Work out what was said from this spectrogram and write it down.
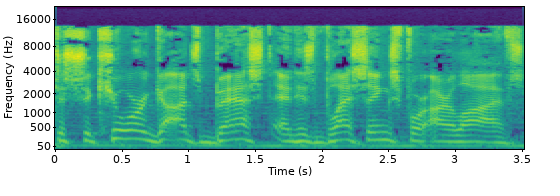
to secure God's best and His blessings for our lives.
